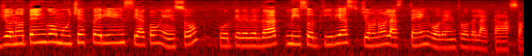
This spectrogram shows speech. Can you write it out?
Yo no tengo mucha experiencia con eso porque de verdad mis orquídeas yo no las tengo dentro de la casa.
